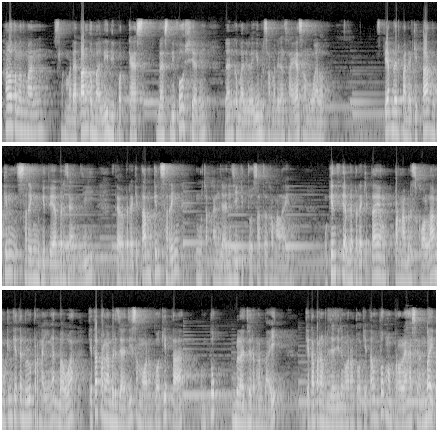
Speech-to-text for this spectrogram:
Halo teman-teman, selamat datang kembali di podcast Blessed Devotion dan kembali lagi bersama dengan saya Samuel. Setiap daripada kita mungkin sering begitu ya berjanji, setiap daripada kita mungkin sering mengucapkan janji gitu satu sama lain. Mungkin setiap daripada kita yang pernah bersekolah, mungkin kita dulu pernah ingat bahwa kita pernah berjanji sama orang tua kita untuk belajar dengan baik. Kita pernah berjanji dengan orang tua kita untuk memperoleh hasil yang baik.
